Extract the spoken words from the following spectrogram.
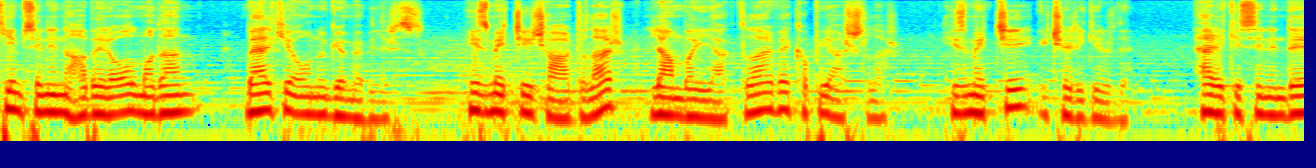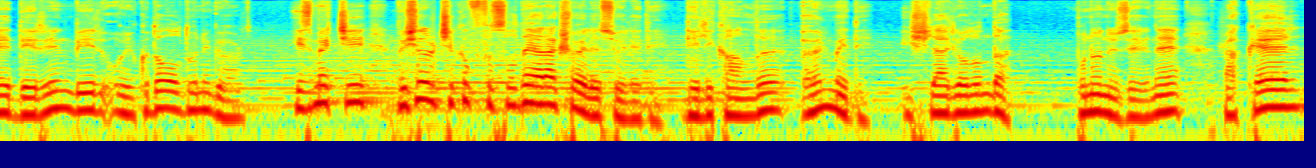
kimsenin haberi olmadan belki onu gömebiliriz. Hizmetçiyi çağırdılar, lambayı yaktılar ve kapıyı açtılar. Hizmetçi içeri girdi. Her ikisinin de derin bir uykuda olduğunu gördü. Hizmetçi dışarı çıkıp fısıldayarak şöyle söyledi. Delikanlı ölmedi, işler yolunda. Bunun üzerine Raquel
